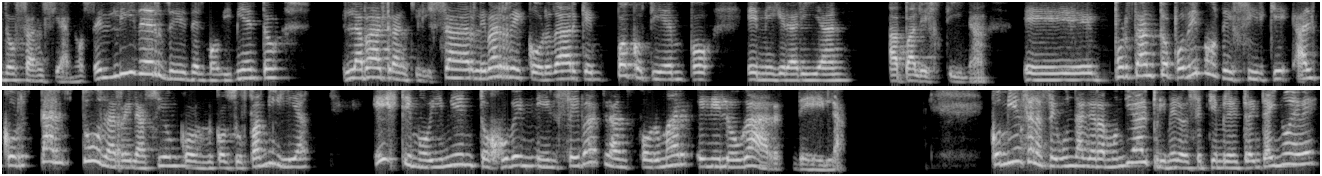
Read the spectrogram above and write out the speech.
dos ancianos. El líder del movimiento la va a tranquilizar, le va a recordar que en poco tiempo emigrarían a Palestina. Eh, por tanto, podemos decir que al cortar toda relación con, con su familia, este movimiento juvenil se va a transformar en el hogar de Ela. Comienza la Segunda Guerra Mundial, primero de septiembre del 39,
